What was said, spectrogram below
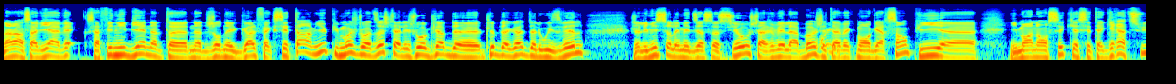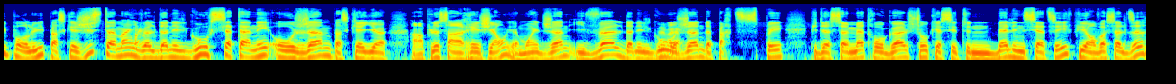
Non, non, ça vient avec. Ça finit bien notre, euh, notre journée de golf. Fait que c'est tant mieux. Puis moi, je dois dire, j'étais allé jouer au club de, club de golf de Louisville. Je l'ai mis sur les médias sociaux. Je suis arrivé là-bas, j'étais avec mon garçon. Puis euh, ils m'ont annoncé que c'était gratuit pour lui parce que justement, ils veulent donner le goût cette année aux jeunes parce qu'il y a, en plus, en région, il y a moins de jeunes. Ils veulent donner le goût aux jeunes de participer puis de se mettre au golf. Je trouve que c'est une belle initiative. Puis on va se le dire.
